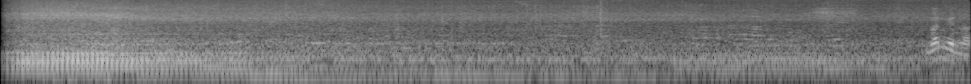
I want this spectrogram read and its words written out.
बंद करना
